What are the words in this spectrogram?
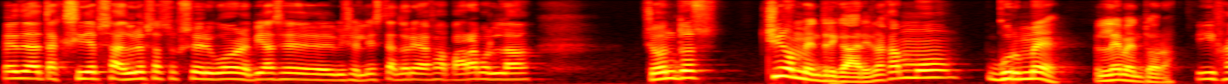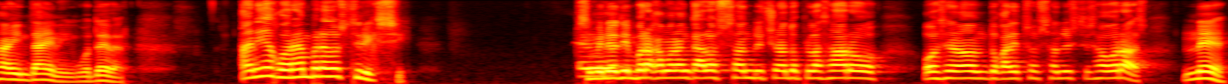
Ε, ταξίδεψα, δούλεψα στο εξωτερικό, πήγα σε Μισελή εστιατόρια, έφα πάρα πολλά. Και όντως, τσίνο με εντρικάρει, να κάνω γκουρμέ, λέμε τώρα, ή fine dining, whatever. Αν η αγορά μπορεί να το στηρίξει. Σημαίνει ότι μπορώ να κάνω έναν καλό σάντουιτς και να το πλασάρω ως ένα το καλύτερο σάντουιτς της αγοράς. Ναι,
